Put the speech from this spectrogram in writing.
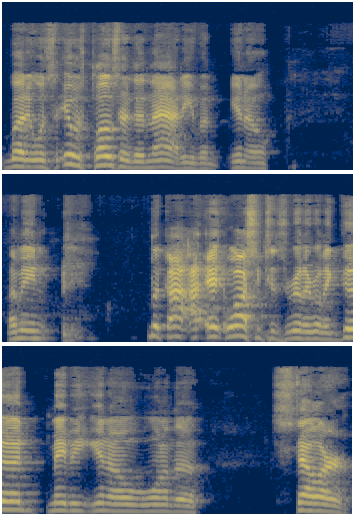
but it was it was closer than that. Even you know, I mean, look, I, I Washington's really really good. Maybe you know one of the stellar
